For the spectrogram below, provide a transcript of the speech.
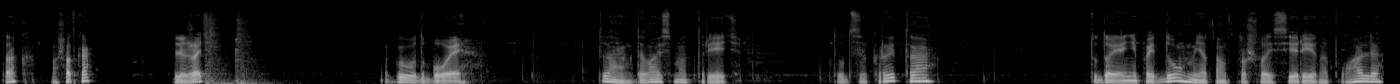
Так, лошадка. Лежать. Good boy. Так, давай смотреть. Тут закрыто. Туда я не пойду. Меня там в прошлой серии напугали.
